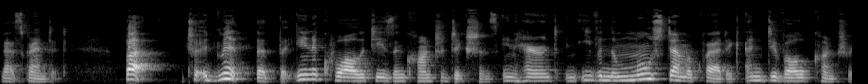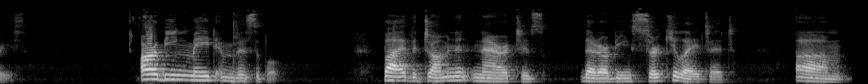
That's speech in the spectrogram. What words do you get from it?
That's granted. But to admit that the inequalities and contradictions inherent in even the most democratic and developed countries are being made invisible by the dominant narratives that are being circulated um,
